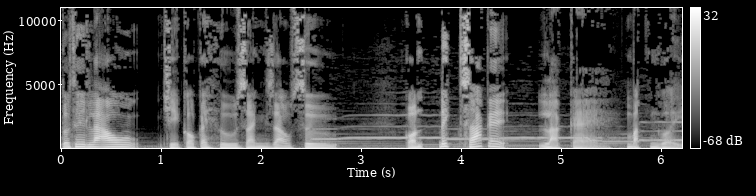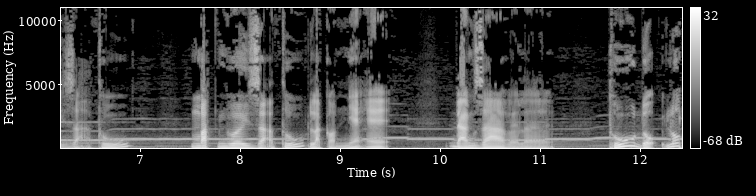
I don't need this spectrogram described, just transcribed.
Tôi thấy lão chỉ có cái hư danh giáo sư, còn đích xác ấy là kẻ mặt người dạ thú. Mặt người dạ thú là còn nhẹ, đáng ra phải là thú đội lốt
